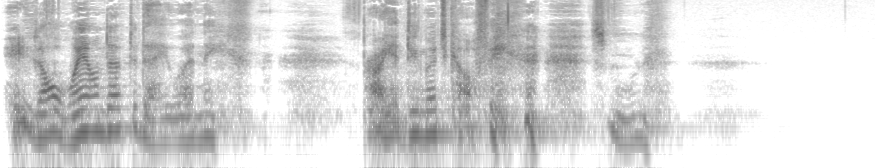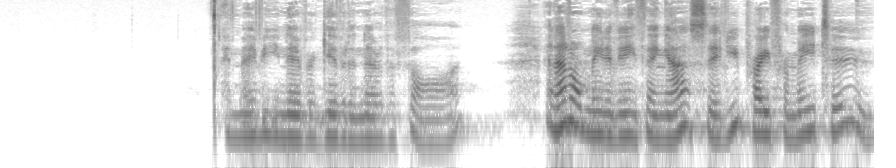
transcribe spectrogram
He was all wound up today, wasn't he? Probably had too much coffee this morning. And maybe you never give it another thought. And I don't mean of anything I said. You pray for me too,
